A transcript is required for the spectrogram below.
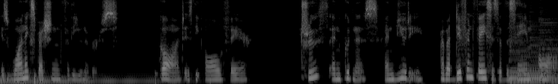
is one expression for the universe. God is the All fair. Truth and goodness and beauty are but different faces of the same All.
